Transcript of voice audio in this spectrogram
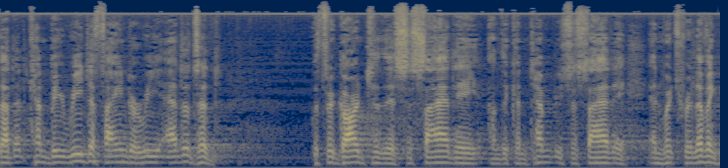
that it can be redefined or re edited with regard to the society and the contemporary society in which we're living.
